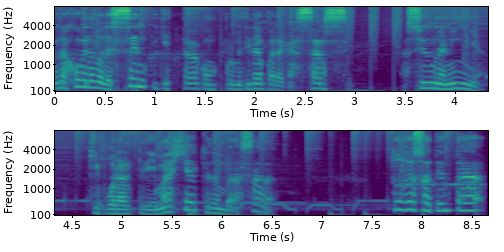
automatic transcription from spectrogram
de una joven adolescente que estaba comprometida para casarse. Nació de una niña que por arte de magia quedó embarazada. Todo eso atenta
